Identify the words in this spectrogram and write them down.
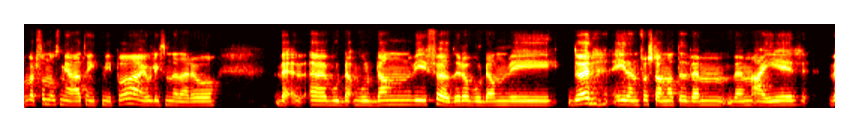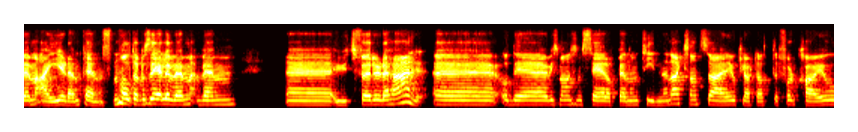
i hvert fall noe som jeg har tenkt mye på, er jo liksom det derre å hvordan, hvordan vi føder og hvordan vi dør. I den forstand at hvem, hvem, eier, hvem eier den tjenesten, holdt jeg på å si. Eller hvem, hvem utfører det her. Eh, og det, hvis man liksom ser opp gjennom tidene, da, ikke sant, så er det jo klart at folk har jo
